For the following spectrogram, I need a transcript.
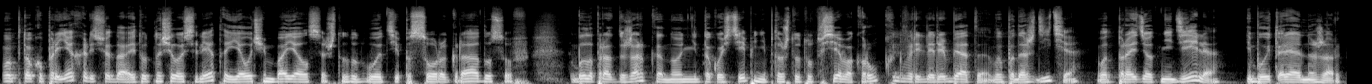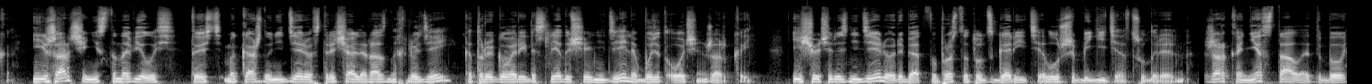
Мы только приехали сюда, и тут началось лето, и я очень боялся, что тут будет типа 40 градусов. Было, правда, жарко, но не такой степени, потому что тут все вокруг говорили, ребята, вы подождите, вот пройдет неделя, и будет реально жарко. И жарче не становилось. То есть мы каждую неделю встречали разных людей, которые говорили, следующая неделя будет очень жаркой. Еще через неделю, ребят, вы просто тут сгорите, лучше бегите отсюда реально. Жарко не стало, это было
